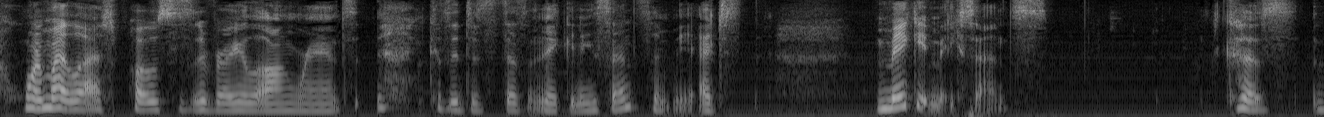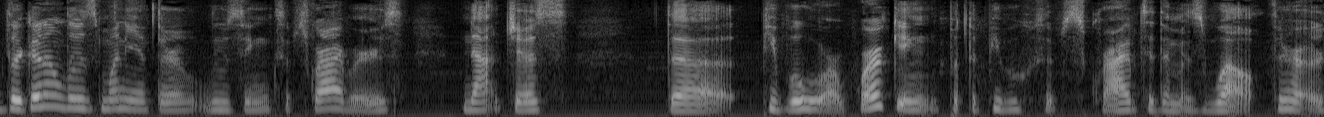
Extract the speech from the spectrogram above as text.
One of my last posts is a very long rant because it just doesn't make any sense to me. I just make it make sense because they're gonna lose money if they're losing subscribers, not just the people who are working, but the people who subscribe to them as well. There are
